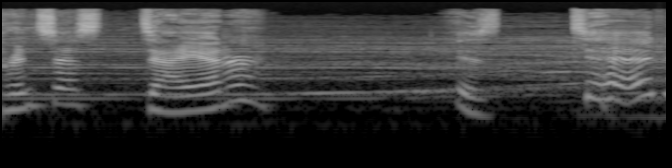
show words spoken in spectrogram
Princess Diana is dead?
